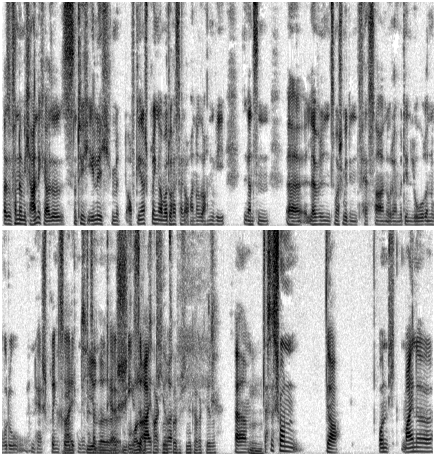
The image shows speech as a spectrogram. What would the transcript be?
also von der Mechanik her, also es ist natürlich ähnlich mit Aufgängerspringen, aber du hast halt auch andere Sachen wie die ganzen äh, Leveln, zum Beispiel mit den Fässern oder mit den Loren, wo du hinterher springst oder mit den Fässern hinterher schießt, Reittiere. Zwei verschiedene Charaktere. Ähm, mhm. Das ist schon, ja. Und ich meine,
